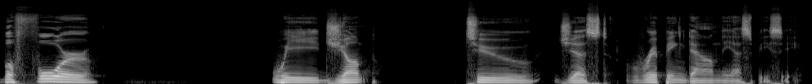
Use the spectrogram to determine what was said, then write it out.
Before we jump to just ripping down the SBC,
